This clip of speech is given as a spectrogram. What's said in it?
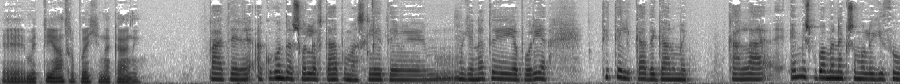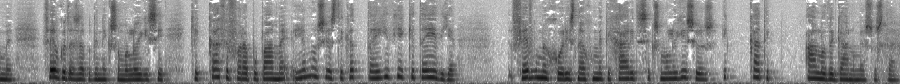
ε, με τι άνθρωπο έχει να κάνει. Πάτερ, ακούγοντας όλα αυτά που μας λέτε, ε, μου γεννάται η απορία, τι τελικά δεν κάνουμε καλά εμείς που πάμε να εξομολογηθούμε φεύγοντας από την εξομολόγηση και κάθε φορά που πάμε λέμε ουσιαστικά τα ίδια και τα ίδια. Φεύγουμε χωρίς να έχουμε τη χάρη της εξομολογήσεως ή κάτι άλλο δεν κάνουμε σωστά;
